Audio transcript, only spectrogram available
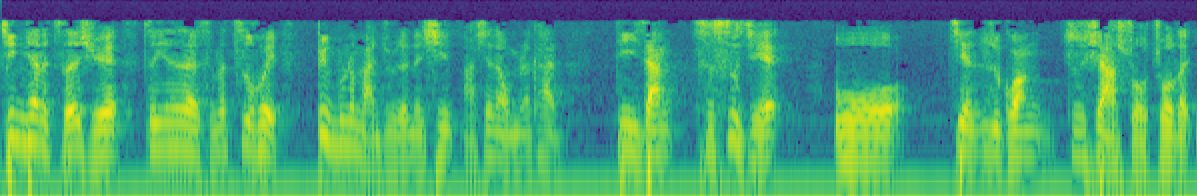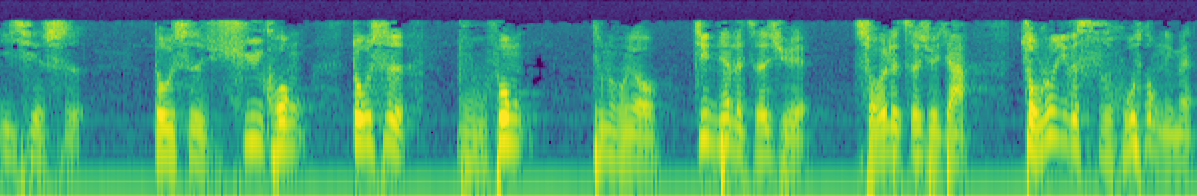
今天的哲学、今天的什么智慧，并不能满足人的心啊！现在我们来看第一章十四节：我见日光之下所做的一切事，都是虚空，都是。捕风，听众朋友，今天的哲学，所谓的哲学家走入一个死胡同里面，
